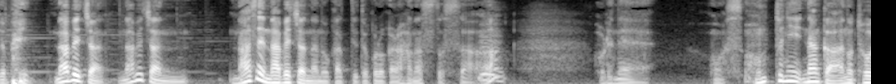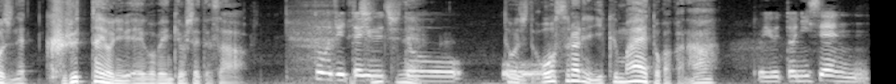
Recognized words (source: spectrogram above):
やっぱり鍋ちゃん鍋ちゃんなぜ鍋ちゃんなのかっていうところから話すとさ、うん。俺ねもうす本当になんかあの当時ね狂ったように英語勉強しててさ当時という一日ねと、当時ってオーストラリアに行く前とかかな。というと2007、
